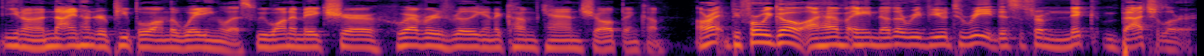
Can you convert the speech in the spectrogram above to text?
you know 900 people on the waiting list. We want to make sure whoever is really going to come can show up and come. All right, before we go, I have another review to read. This is from Nick Batchelor.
